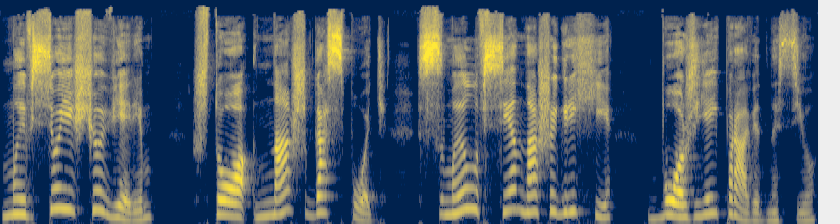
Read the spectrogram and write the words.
мы все еще верим, что наш Господь смыл все наши грехи Божьей праведностью.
